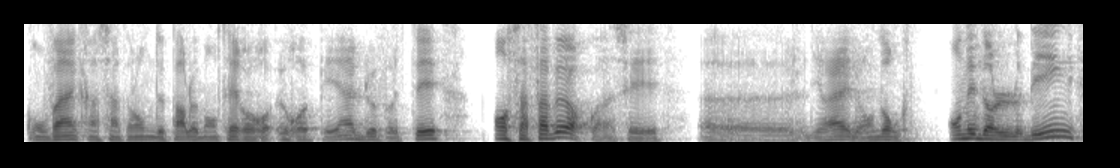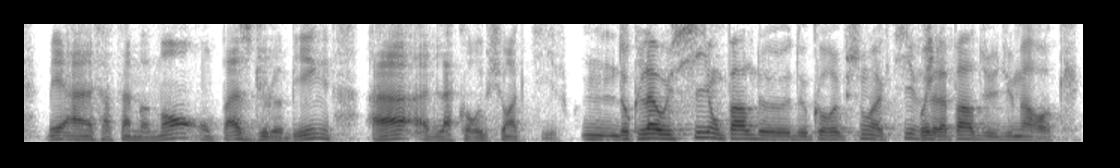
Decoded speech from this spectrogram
convaincre un certain nombre de parlementaires euro- européens de voter en sa faveur. Quoi. C'est, euh, je dirais, donc, on est dans le lobbying, mais à un certain moment, on passe du lobbying à, à de la corruption active. Hum, Donc là aussi, on parle de, de corruption active Oui. de la part du, du Maroc.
